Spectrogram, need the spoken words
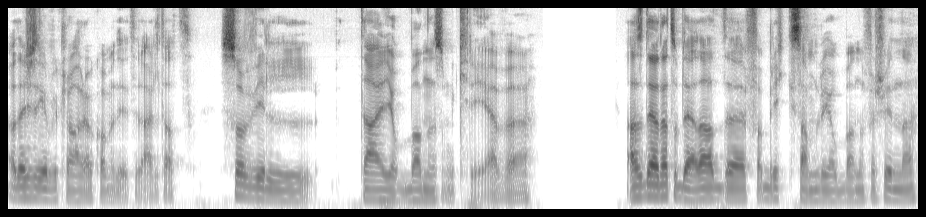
og det er ikke sikkert vi klarer å komme dit i det hele tatt, så vil de jobbene som krever Altså, det er jo nettopp det, da, at eh, fabrikksamlejobbene forsvinner,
